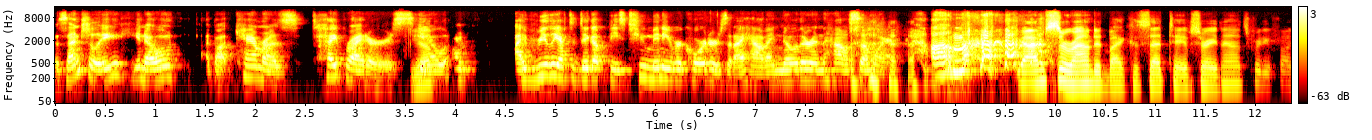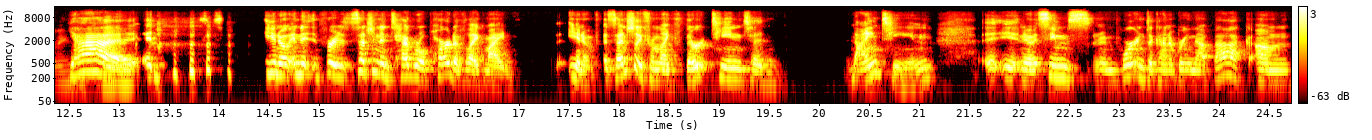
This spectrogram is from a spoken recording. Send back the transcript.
essentially, you know, I bought cameras, typewriters. Yep. You know, I I really have to dig up these two mini recorders that I have. I know they're in the house somewhere. um, yeah, I'm surrounded by cassette tapes right now. It's pretty funny. Yeah, it, you know, and it, for such an integral part of like my, you know, essentially from like 13 to 19, you know, it seems important to kind of bring that back. Um,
